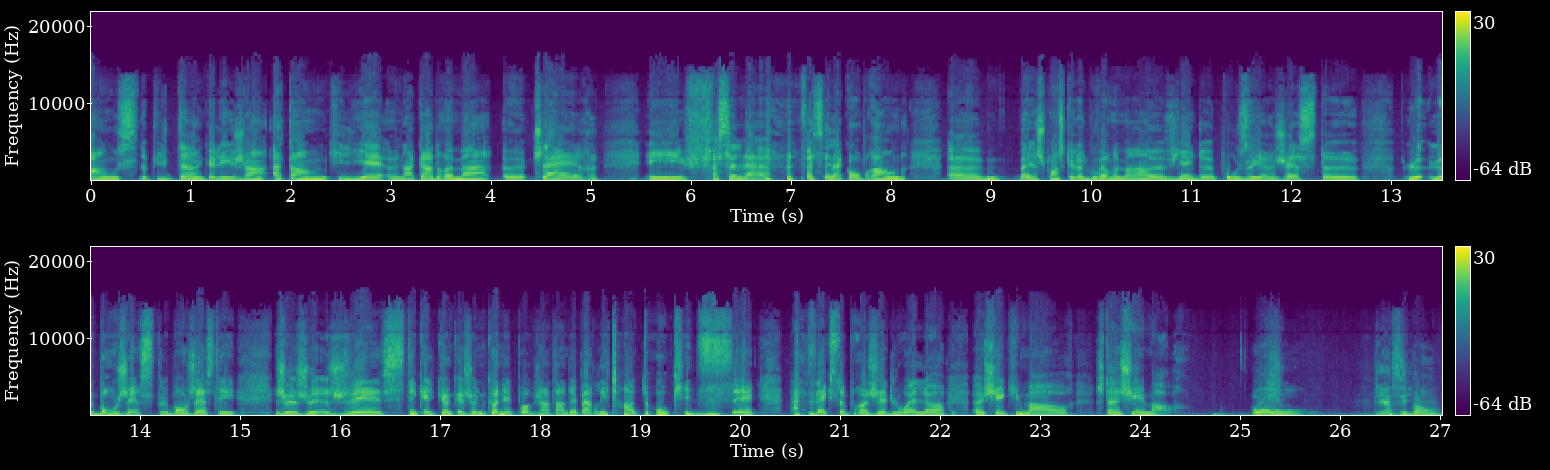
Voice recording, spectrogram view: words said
pense, depuis le temps, que les gens attendent qu'il y ait un encadrement euh, clair et facile à, facile à comprendre, euh, ben, je pense que là, le gouvernement euh, vient de poser un geste, euh, le, le bon geste. Le bon geste, et je, je, je vais citer quelqu'un que je ne connais pas, que j'entendais parler tantôt, qui disait, avec ce projet de loi-là, un chien qui mord, c'est un chien mort. Oh! Bien Ah, c'est bon.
